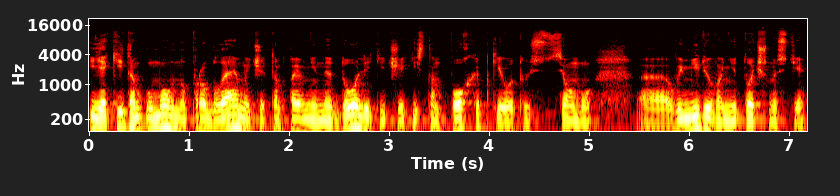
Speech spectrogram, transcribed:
і які там умовно проблеми, чи там певні недоліки, чи якісь там похибки от у цьому е, вимірюванні точності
